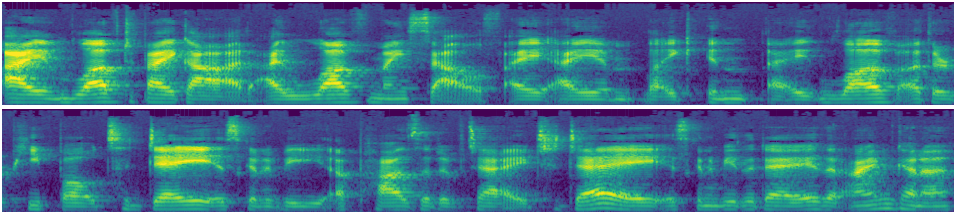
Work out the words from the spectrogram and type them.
I am loved by God. I love myself. I, I am like in I love other people. Today is going to be a positive day. Today is going to be the day that I'm going to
